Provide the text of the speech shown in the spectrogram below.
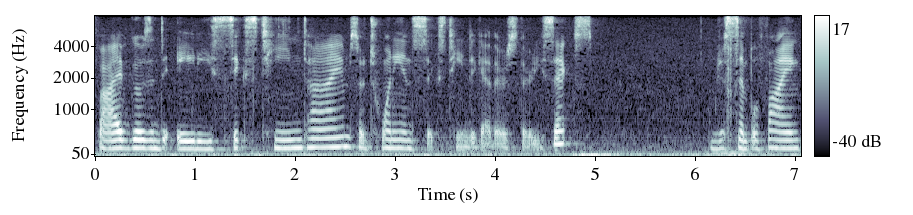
5 goes into 80 16 times, so 20 and 16 together is 36. I'm just simplifying.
